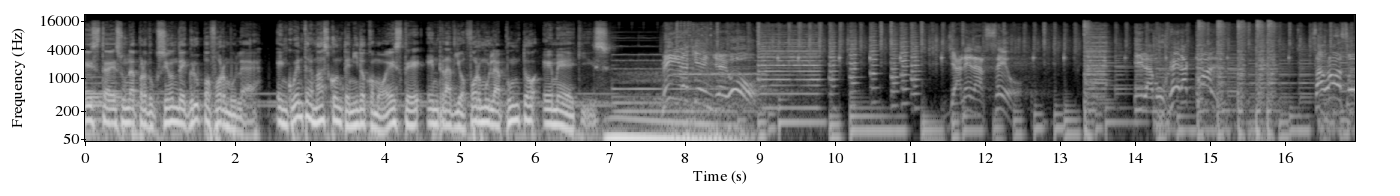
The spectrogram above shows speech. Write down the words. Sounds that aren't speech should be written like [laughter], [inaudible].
Esta es una producción de Grupo Fórmula. Encuentra más contenido como este en radioformula.mx. ¡Mira quién llegó! Janet Arceo. Y la mujer actual. ¡Sabroso!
